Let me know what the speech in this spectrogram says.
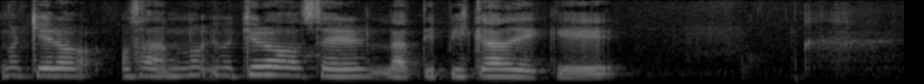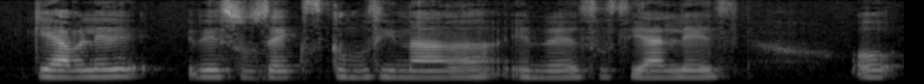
no quiero, o sea, no, no quiero ser la típica de que, que hable de, sus ex como si nada en redes sociales. O,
